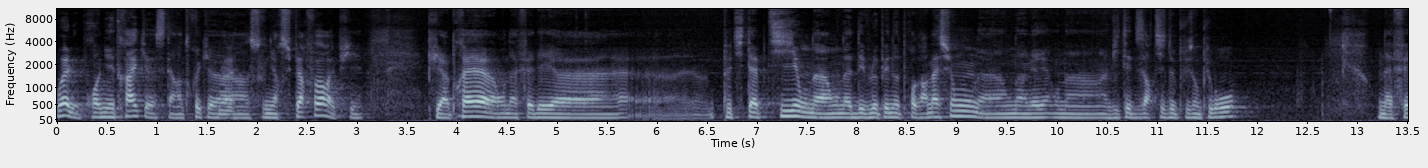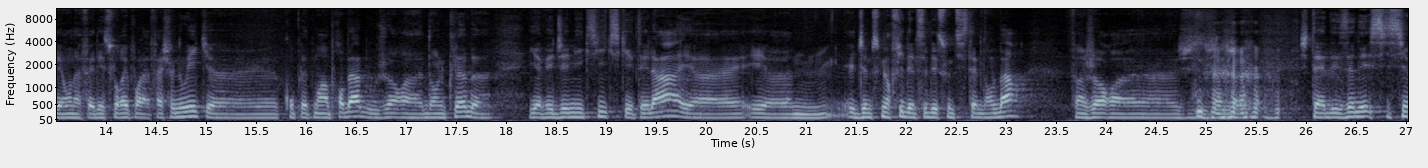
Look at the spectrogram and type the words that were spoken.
ouais, le premier track, c'était un truc, euh, un souvenir super fort. Et puis, puis après, on a fait des. Euh, petit à petit, on a, on a développé notre programmation, on a, on, a, on a invité des artistes de plus en plus gros. On a, fait, on a fait des soirées pour la Fashion Week complètement improbables où genre dans le club il y avait Jamie XX qui était là et, et, James Murphy d'LCD Sound System dans le bar. Enfin, genre, j'étais à des années. Si, si,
